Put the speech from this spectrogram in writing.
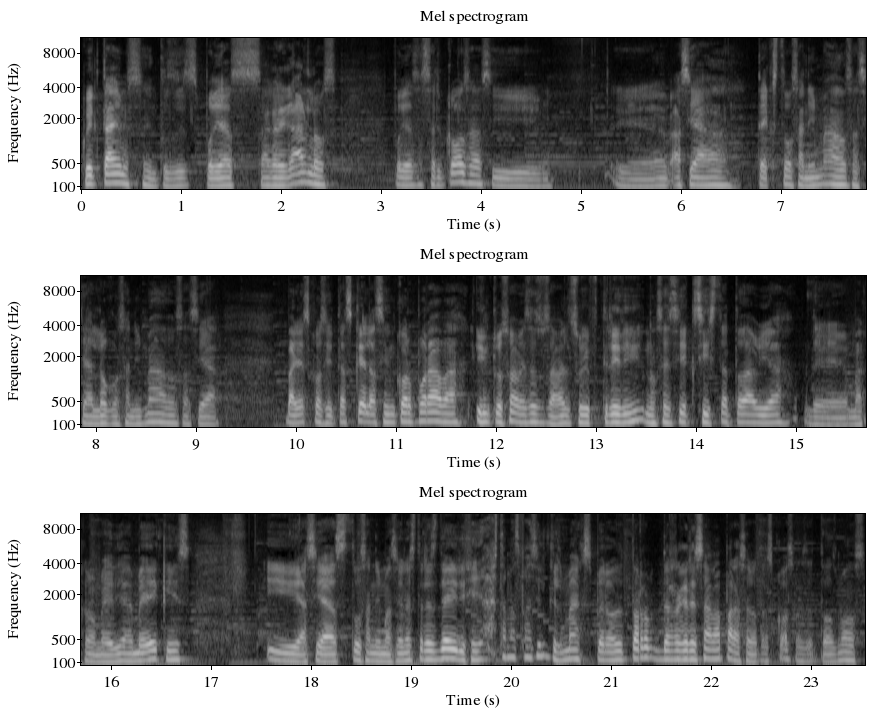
QuickTimes, entonces podías agregarlos, podías hacer cosas y eh, hacía textos animados, hacía logos animados, hacía varias cositas que las incorporaba. Incluso a veces usaba el Swift 3D, no sé si exista todavía de Macromedia MX. Y hacías tus animaciones 3D y dije, ya está más fácil que el Max, pero de, regresaba para hacer otras cosas, de todos modos.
